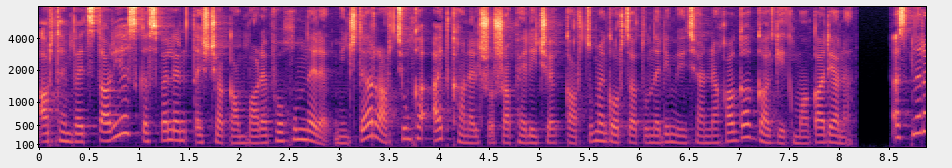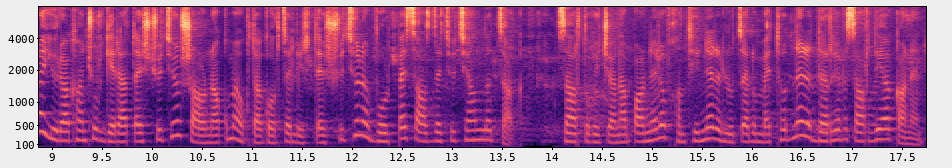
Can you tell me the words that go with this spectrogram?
Արդեն 6 տարի է սկսվել են տեսչական բարեփոխումները, մինչդեռ արդյունքը այդքան էլ շոշափելի չէ, կարծում է գործատուների միության նախագահ Գագիկ Մակարյանը։ Ըստ նրա յուրաքանչյուր գերատեսչություն շարունակում է օգտագործել իր տեսչությունը որպես ազդեցության լծակ։ Զարտուղի ճանապարհներով խնդիրները լուծելու մեթոդները դեռևս արդիական են,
